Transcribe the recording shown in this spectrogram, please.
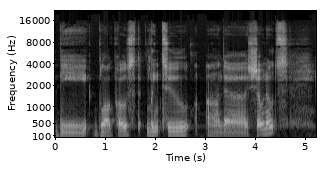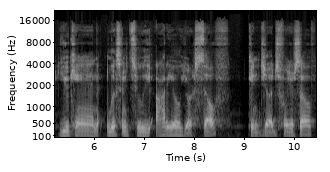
the blog post linked to on the show notes, you can listen to the audio yourself, can judge for yourself,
